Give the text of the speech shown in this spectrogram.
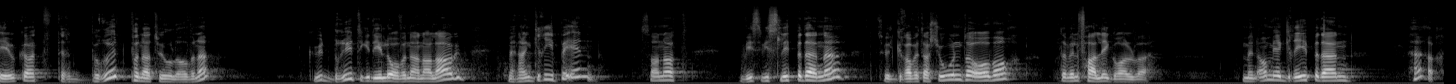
er jo ikke at det er et brudd på naturlovene. Gud bryter ikke de lovene han har lagd, men han griper inn. Sånn at hvis vi slipper denne, så vil gravitasjonen ta over, og det vil falle i gulvet. Men om jeg griper den her,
